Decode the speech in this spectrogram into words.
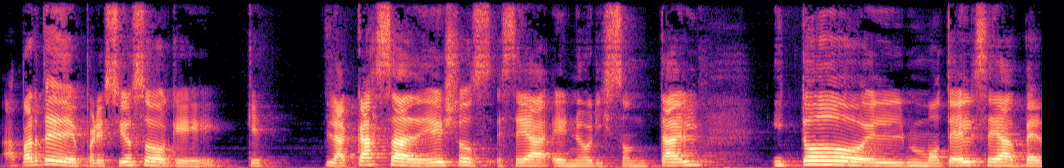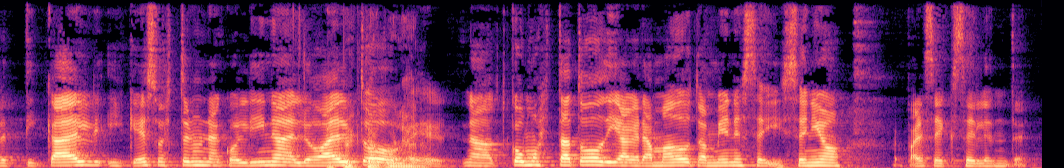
Aparte de precioso que, que la casa de ellos sea en horizontal y todo el motel sea vertical y que eso esté en una colina a lo alto, eh, nada, cómo está todo diagramado también ese diseño, me parece excelente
